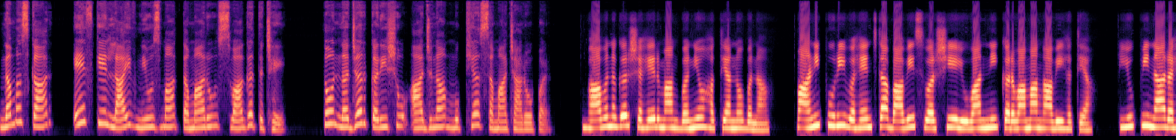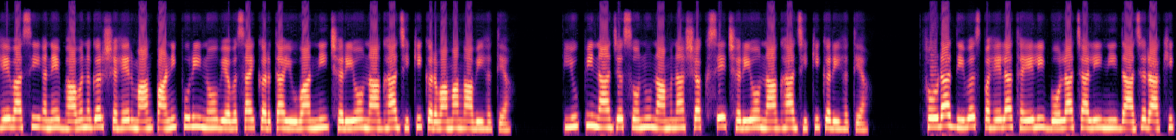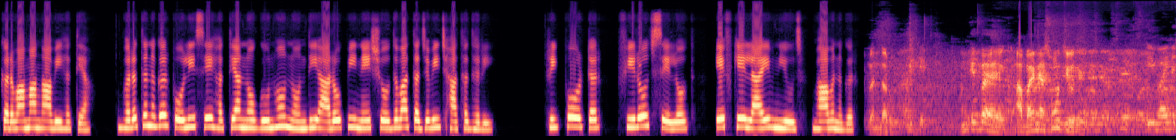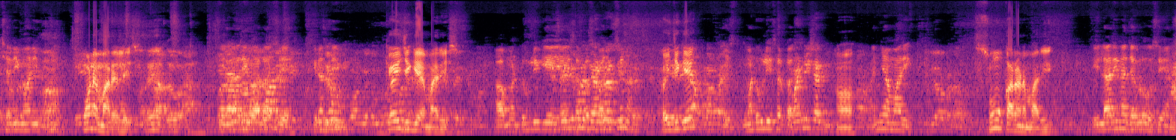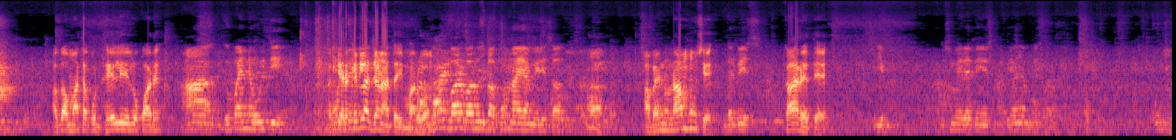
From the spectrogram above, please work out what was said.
નમસ્કાર, F K live ન્યૂઝમાં તમારું સ્વાગત છે. તો નજર કરીશું આજના મુખ્ય સમાચારો પર. ભાવનગર શહેરમાં બન્યો હત્યાનો બનાવ. પાણીપુરી વહેંચતા બાવીસ વર્ષીય યુવાનની કરવામાં આવી હત્યા. યુપીના રહેવાસી અને ભાવનગર શહેરમાં પાણીપુરીનો વ્યવસાય કરતા યુવાનની છરીઓ ઘા ઝીકી કરવામાં આવી હત્યા. યુપીના જ સોનુ નામના શખ્સે છરીઓ નાઘાઝીકી ઝીકી કરી હત્યા. થોડા દિવસ પહેલા થયેલી બોલાચાલીની દાજ રાખી કરવામાં આવી હત્યા. ભરતનગર પોલીસે હત્યાનો ગુન્હો નોંધી આરોપીને શોધવા તજવીજ હાથ ધરી. Reporter Firoj Selot F K live news Bhavnagar. અંકિતભાઈ આ ભાઈને શું થયું હતું? એ ભાઈને છરી મારી. કોણે મારેલી? છે એ લારીવાળા છે કિરણ દેવી કઈ જગ્યાએ મારીશ આ મંડુલી કે સર્કસ બાજુ છે ને કઈ જગ્યાએ એ મંડુલી સર્કસ હા અહીંયા મારી શું કારણે મારી એ લારીના ઝઘડો છે એને અગાઉ માથાકૂટ થયેલી એ લોકો આરે हाँ दुबई ने हुई थी અત્યારે કેટલા જણા હતા એ મારવામાં फोन बार बार उसका फोन आया मेरे साथ હા આ ભાઈનું નામ શું છે दरवेश કાં રહેતે ये उसमें रहते हैं ઓકે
